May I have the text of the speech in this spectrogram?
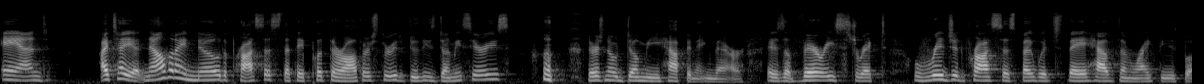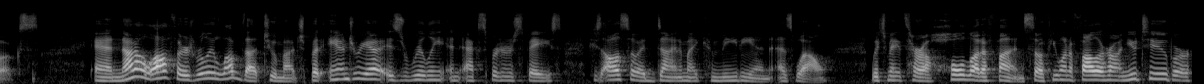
And I tell you, now that I know the process that they put their authors through to do these dummy series, there's no dummy happening there. It is a very strict, rigid process by which they have them write these books. And not all authors really love that too much, but Andrea is really an expert in her space. She's also a dynamite comedian as well which makes her a whole lot of fun. So if you want to follow her on YouTube or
